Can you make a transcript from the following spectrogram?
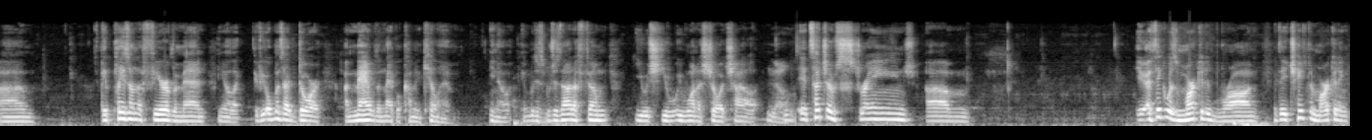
um, it plays on the fear of a man. You know, like if he opens that door, a man with a knife will come and kill him. You know, which is which is not a film you would you, you want to show a child. No. It's such a strange. Um, I think it was marketed wrong. If they changed the marketing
